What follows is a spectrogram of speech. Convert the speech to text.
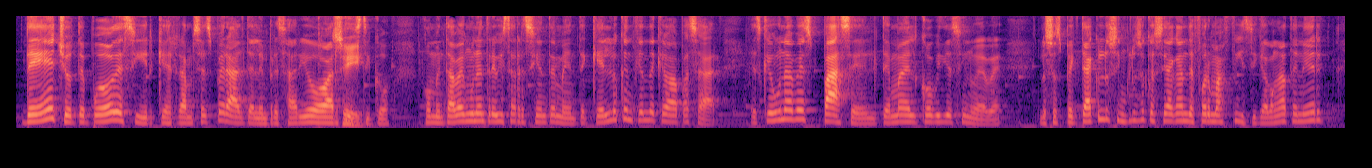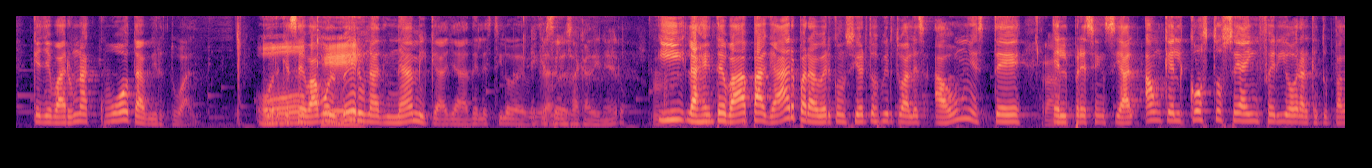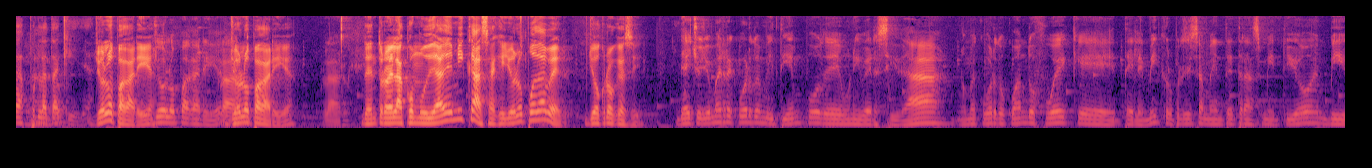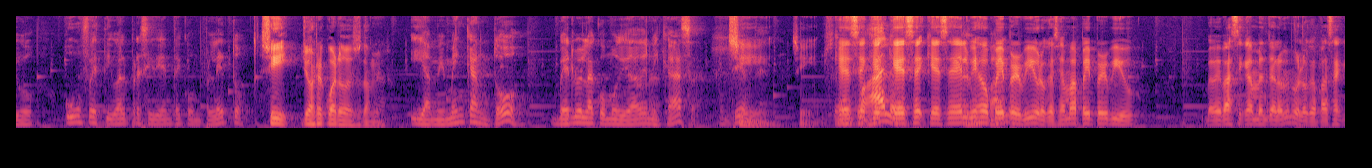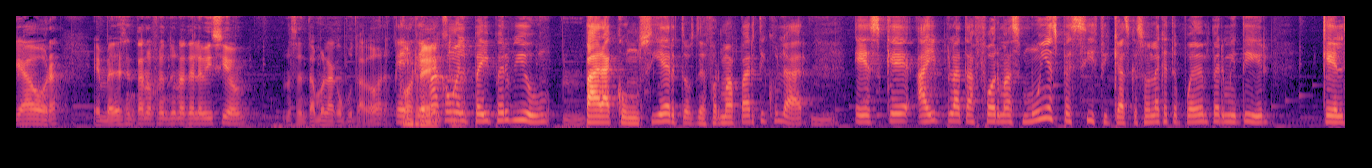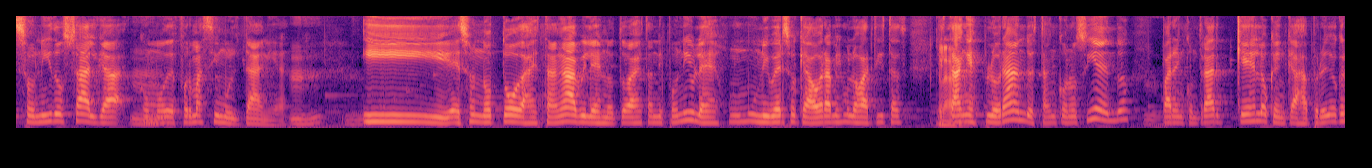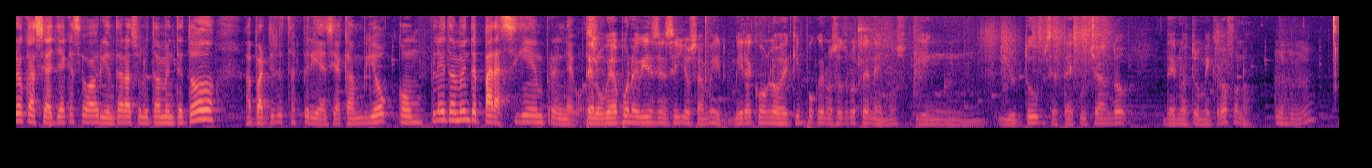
De hecho, te puedo decir que Ramsés Peralta, el empresario artístico, comentaba en una entrevista recientemente que él lo que entiende que va a pasar es que una vez pase el tema del COVID-19, los espectáculos incluso que se hagan de forma física van a tener que llevar una cuota virtual. Porque se va a volver una dinámica ya del estilo de vida. Es que se le saca dinero. Y la gente va a pagar para ver conciertos virtuales, aún esté Claro. el presencial, aunque el costo sea inferior al que tú pagas por la taquilla. Yo lo pagaría. Yo lo pagaría. Claro. Yo lo pagaría. Claro. Dentro de la comodidad de mi casa, que yo lo pueda ver, yo creo que sí. De hecho, yo me recuerdo en mi tiempo de universidad, no me acuerdo cuándo fue que Telemicro precisamente transmitió en vivo un festival presidente completo. Sí, yo recuerdo eso también. Y a mí me encantó verlo en la comodidad de mi casa. Sí, ¿entiendes? sí. O sea, Que ese, que, ese, que ese es el viejo pay-per-view, lo que se llama pay-per-view. Es básicamente lo mismo. Lo que pasa es que ahora, en vez de sentarnos frente a una televisión, nos sentamos en la computadora. El Correcto. tema con el pay-per-view para conciertos de forma particular es que hay plataformas muy específicas que son las que te pueden permitir que el sonido salga como de forma simultánea. Y eso no todas están hábiles, no todas están disponibles. Es un universo que ahora mismo los artistas Claro. están explorando, están conociendo para encontrar qué es lo que encaja. Pero yo creo que hacia allá que se va a orientar absolutamente todo a partir de esta experiencia. Cambió completamente para siempre el negocio. Te lo voy a poner bien sencillo, Samir. Mira con los equipos que nosotros tenemos y en YouTube se está escuchando de nuestro micrófono.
